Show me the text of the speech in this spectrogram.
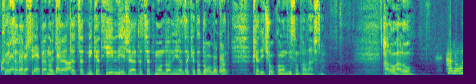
az Köszönöm szépen, hogy feltetszett a... minket hívni, és eltetszett mondani ezeket a dolgokat. Kedi csókolom, viszont hallásra. Halló, halló! Halló,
